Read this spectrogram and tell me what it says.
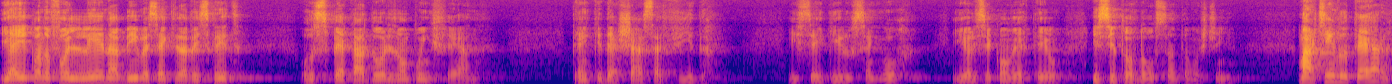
E aí, quando foi ler na Bíblia, sei que estava escrito: os pecadores vão para o inferno. Tem que deixar essa vida e seguir o Senhor. E ele se converteu e se tornou Santo Agostinho. Martim Lutero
